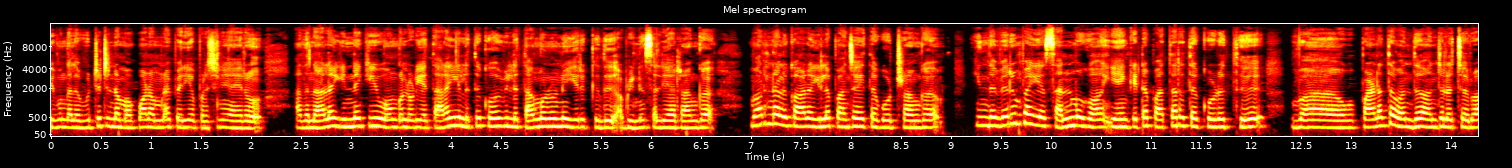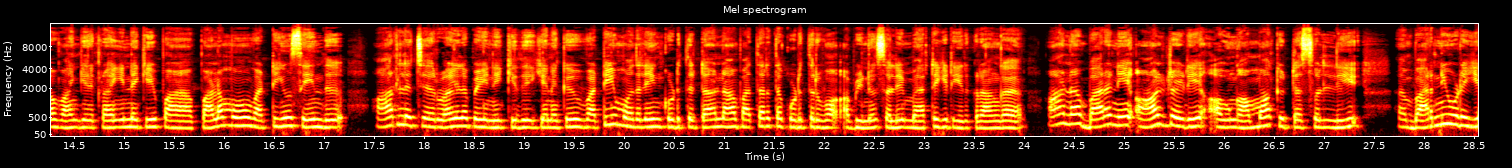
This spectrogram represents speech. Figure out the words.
இவங்களை விட்டுட்டு நம்ம போனோம்னா பெரிய பிரச்சனை ஆயிரும் அதனால் இன்றைக்கி உங்களுடைய தலையெழுத்து கோவிலில் தங்கணும்னு இருக்குது அப்படின்னு சொல்லிடுறாங்க. மறுநாள் காலையில் பஞ்சாயத்தை கூட்டுறாங்க. இந்த வெறும்பைய சண்முகம் என்கிட்ட பத்திரத்தை கொடுத்து வ பணத்தை வந்து அஞ்சு லட்ச ரூபா வாங்கியிருக்கிறான். இன்றைக்கி ப பணமும் வட்டியும் சேர்ந்து ஆறு லட்ச ரூபாயில போய் நிற்கிது எனக்கு வட்டியும் முதலையும் கொடுத்துட்டா நான் பத்திரத்தை கொடுத்துருவோம் அப்படின்னு சொல்லி மிரட்டிக்கிட்டு இருக்கிறாங்க. ஆனால் பரணி ஆல்ரெடி அவங்க அம்மா கிட்ட சொல்லி பரணியுடைய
